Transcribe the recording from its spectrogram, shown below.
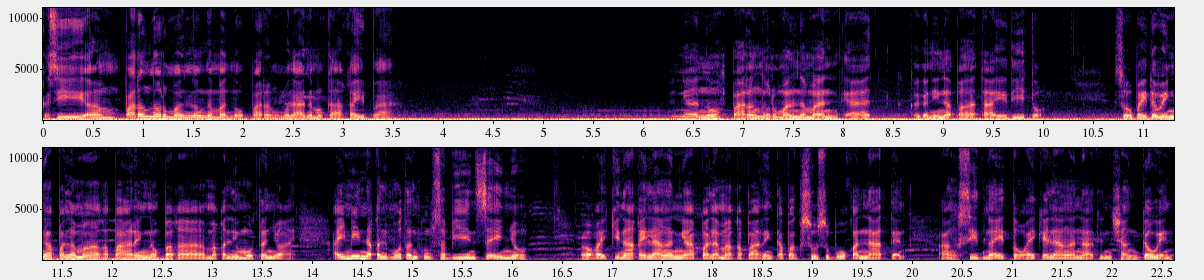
Kasi um, parang normal lang naman no, parang wala namang kakaiba. Yun nga no, parang normal naman at kaganina pa nga tayo dito. So by the way nga pala mga kaparing no baka makalimutan nyo ay I mean nakalimutan kong sabihin sa inyo. Okay, kinakailangan nga pala mga kaparing kapag susubukan natin ang seed na ito ay kailangan natin siyang gawin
